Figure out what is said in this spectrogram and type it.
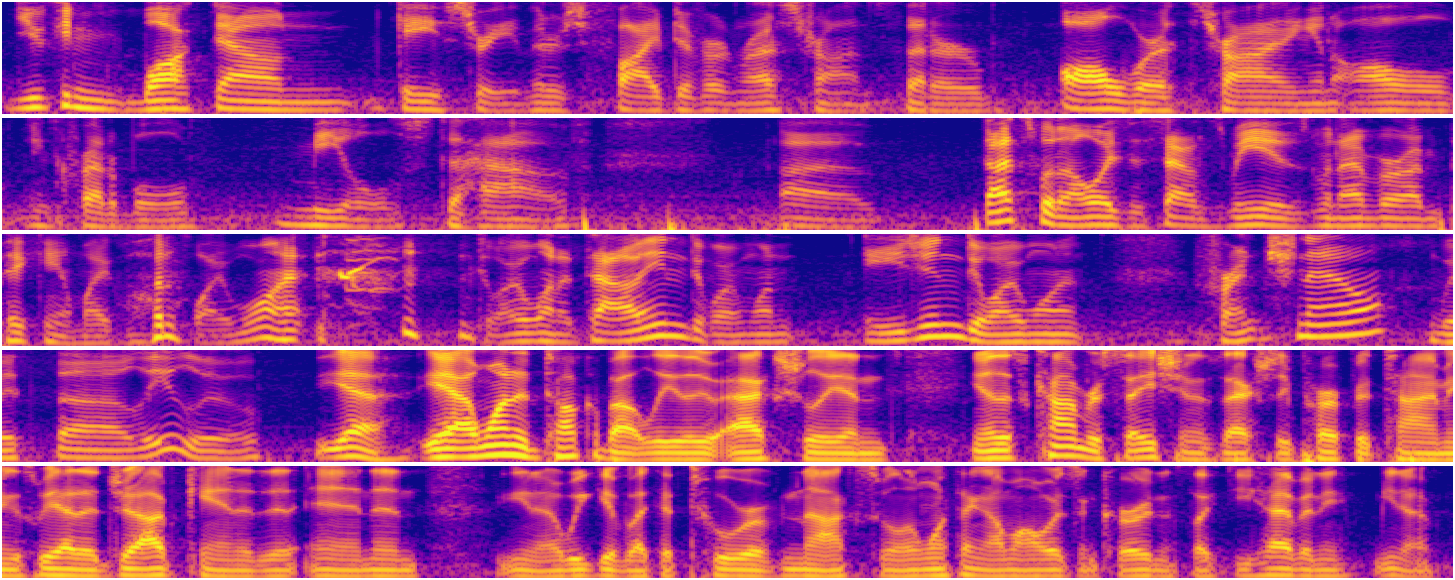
you can walk down Gay Street. There's five different restaurants that are all worth trying and all incredible meals to have. Uh, that's what always astounds me is whenever I'm picking, I'm like, what do I want? do I want Italian? Do I want Asian? Do I want French now with uh, Lilu? Yeah, yeah. I wanted to talk about Lilu actually, and you know, this conversation is actually perfect timing because we had a job candidate in, and you know, we give like a tour of Knoxville, and one thing I'm always encouraging is like, do you have any, you know,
